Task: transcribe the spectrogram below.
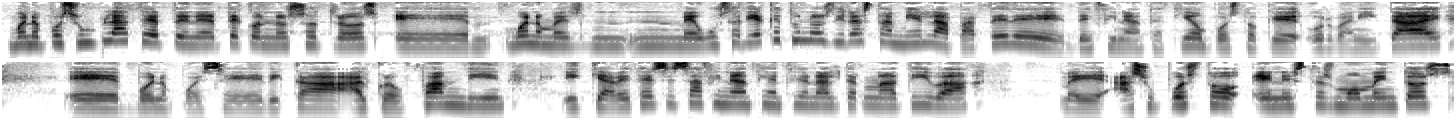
Bueno, pues un placer tenerte con nosotros. Eh, bueno, me, gustaría que tú nos dieras también la parte de, financiación, puesto que Urbanitae, eh, bueno, pues se dedica al crowdfunding y que a veces esa financiación alternativa eh, ha supuesto en estos momentos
